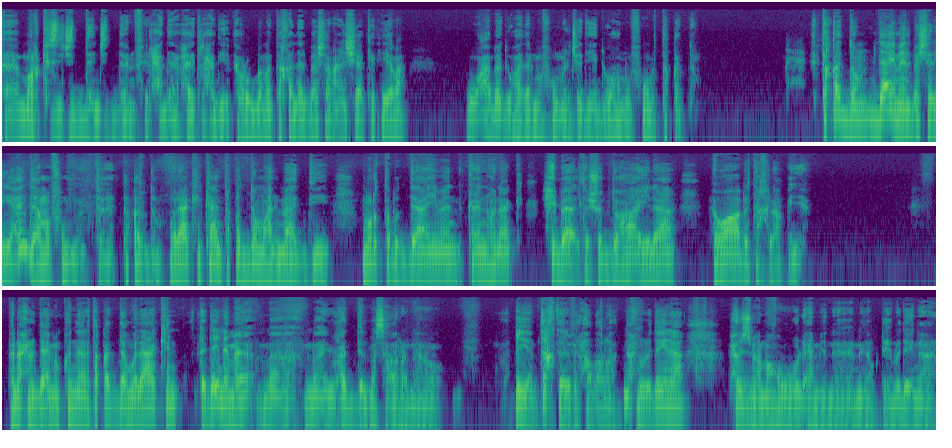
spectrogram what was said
آه مركزي جدا جدا في الحياة الحديثة. ربما تخلى البشر عن أشياء كثيرة وعبدوا هذا المفهوم الجديد وهو مفهوم التقدم. التقدم دائما البشرية عندها مفهوم الت- التقدم ولكن كان تقدمها المادي مرتبط دائما كأن هناك حبال تشدها إلى ثوابت أخلاقية. فنحن دائما كنا نتقدم ولكن لدينا ما ما ما يعدل مسارنا قيم تختلف الحضارات، نحن لدينا حزمة مهولة من من القيم، لدينا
